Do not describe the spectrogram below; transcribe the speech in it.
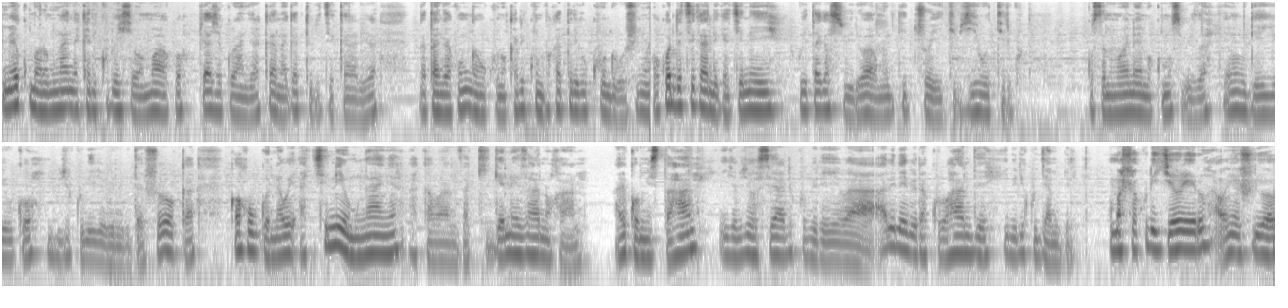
nyuma yo kumara umwanya kari kubeshya mama wako byaje kurangira akana gaturitse kararira gatangira kumubwira ukuntu kari kumva atari gukunda ubushinwa kuko ndetse kandi gakeneye guhita gasubira iwabo muri Detroit byihutirwa gusa mama we nawe mu kumusubiza yamubwiye yuko mu by'ukuri ibyo bintu bidashoboka ko ahubwo nawe akeneye umwanya akabanza akiga neza hano hantu. Ariko Mr Han ibyo byose ari kubireba abirebera ku ruhande ibiri kujya mbere. Mu mashusho akurikiyeho rero abanyeshuri baba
